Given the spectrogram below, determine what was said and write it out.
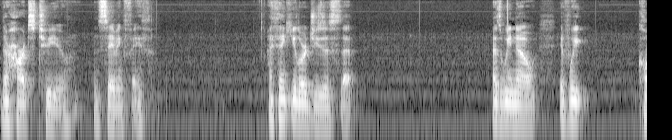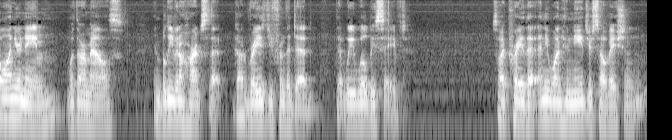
their hearts to you in saving faith. I thank you, Lord Jesus, that as we know, if we call on your name with our mouths and believe in our hearts that God raised you from the dead, that we will be saved. So I pray that anyone who needs your salvation,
